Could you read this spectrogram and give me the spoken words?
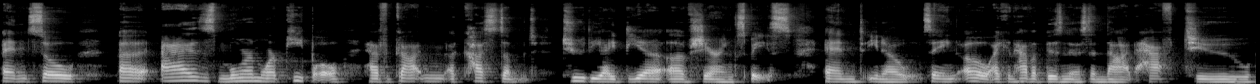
And so, uh, as more and more people have gotten accustomed to the idea of sharing space and you know saying oh i can have a business and not have to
